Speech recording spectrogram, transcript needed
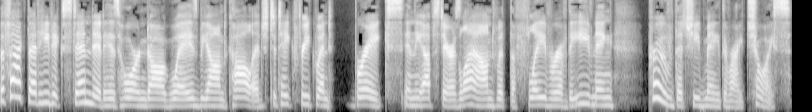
The fact that he'd extended his horn dog ways beyond college to take frequent breaks in the upstairs lounge with the flavor of the evening proved that she'd made the right choice.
